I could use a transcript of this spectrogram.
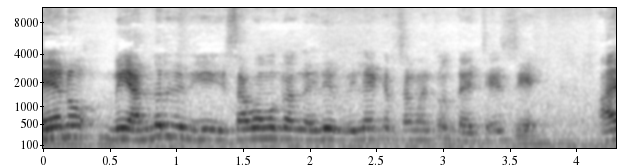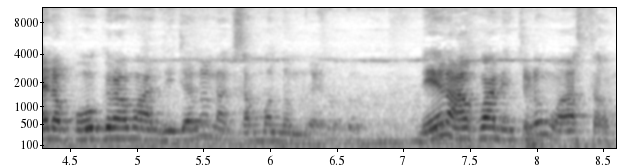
నేను మీ అందరికి ఈ సభముఖంగా ఇది విలేకరు సమావేశంలో దయచేసి ఆయన ప్రోగ్రామ్ ఆ నాకు సంబంధం లేదు. నేను ఆహ్వానించడం వాస్తవం.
